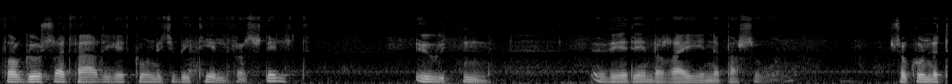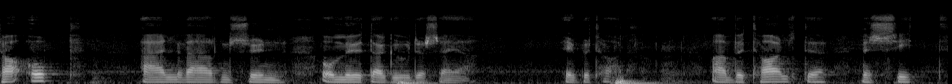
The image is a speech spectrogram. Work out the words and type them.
For Guds rettferdighet kunne ikke bli tilfredsstilt uten ved en rene person som kunne ta opp all verdens synd og møte Gud og si jeg betaler. Han betalte med sitt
